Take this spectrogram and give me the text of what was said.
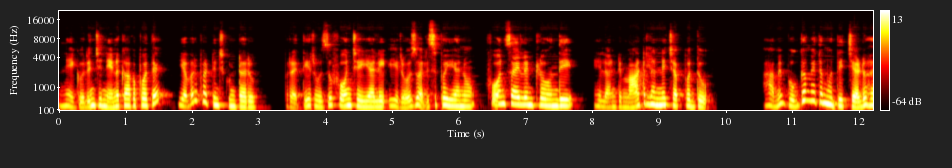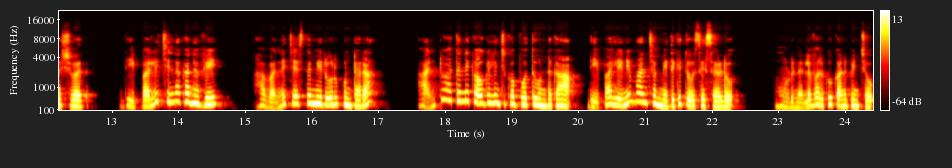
నీ గురించి నేను కాకపోతే ఎవరు పట్టించుకుంటారు? ప్రతిరోజు ఫోన్ చెయ్యాలి ఈరోజు అలసిపోయాను ఫోన్ సైలెంట్లో ఉంది ఇలాంటి మాటలన్నీ చెప్పొద్దు. ఆమె బుగ్గ మీద ముద్దిచ్చాడు హర్షవత్ దీపాలి చిన్నగా నవ్వి అవన్నీ చేస్తే మీరు ఊరుకుంటారా? అంటూ అతన్ని కౌగిలించుకోపోతూ ఉండగా దీపాలిని మంచం మీదకి తోసేశాడు. మూడు నెలల వరకు కనిపించవు.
